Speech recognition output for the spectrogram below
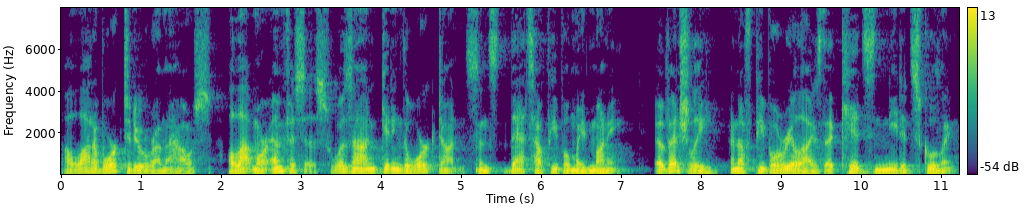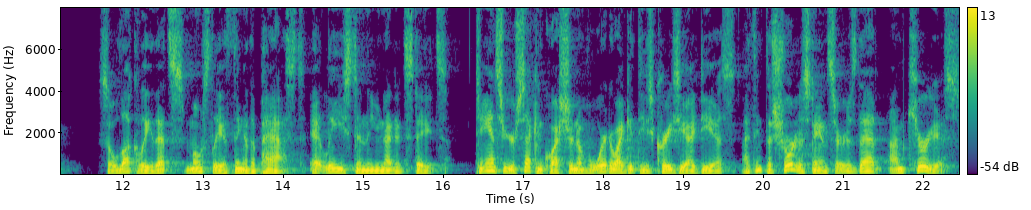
a lot of work to do around the house, a lot more emphasis was on getting the work done, since that's how people made money. Eventually, enough people realized that kids needed schooling. So luckily, that's mostly a thing of the past, at least in the United States. To answer your second question of where do I get these crazy ideas, I think the shortest answer is that I'm curious.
